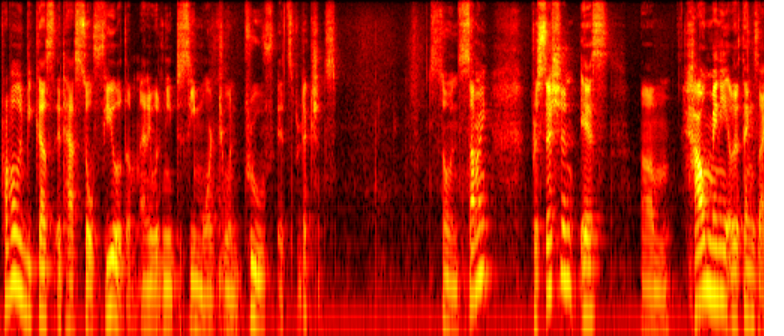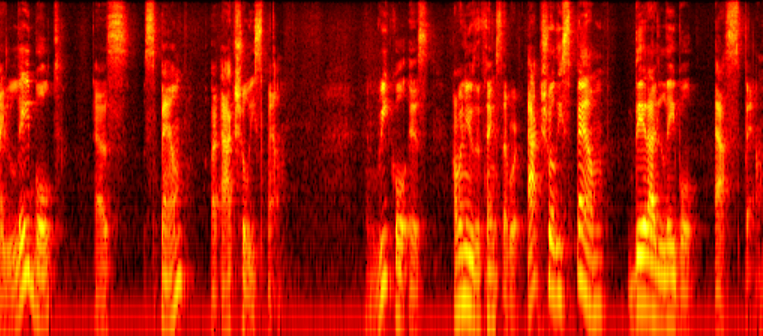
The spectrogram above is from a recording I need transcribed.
probably because it has so few of them and it would need to see more to improve its predictions. So in summary, precision is um, how many of the things I labeled as spam are actually spam. And recall is how many of the things that were actually spam did I label as spam?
